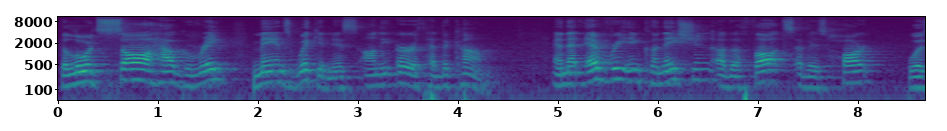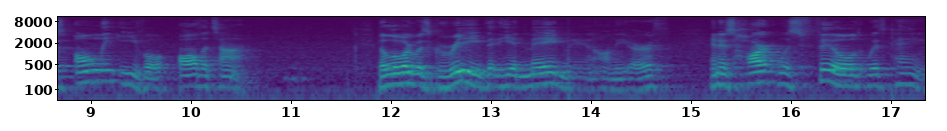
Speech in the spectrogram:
The Lord saw how great man's wickedness on the earth had become, and that every inclination of the thoughts of his heart was only evil all the time. The Lord was grieved that he had made man on the earth, and his heart was filled with pain.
